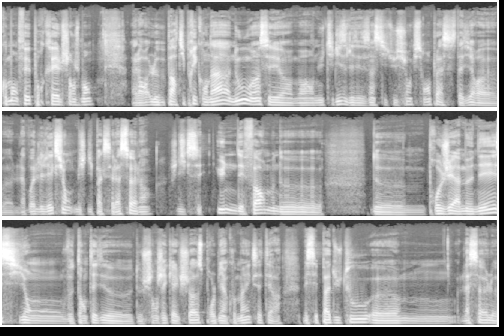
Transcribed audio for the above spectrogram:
comment on fait pour créer le changement? Alors le parti pris qu'on a, nous, hein, c'est euh, on utilise les institutions qui sont en place, c'est-à-dire euh, la voie de l'élection. Mais je dis pas que c'est la seule. Hein. Je dis que c'est une des formes de de projets à mener si on veut tenter de, changer quelque chose pour le bien commun, etc. Mais c'est pas du tout euh, la seule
